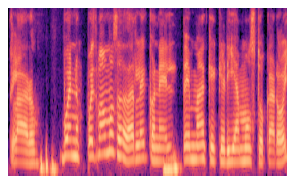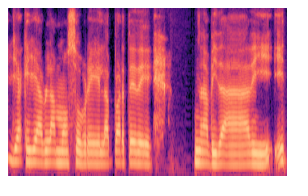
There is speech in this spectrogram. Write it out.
Claro. Bueno, pues vamos a darle con el tema que queríamos tocar hoy, ya que ya hablamos sobre la parte de Navidad y,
